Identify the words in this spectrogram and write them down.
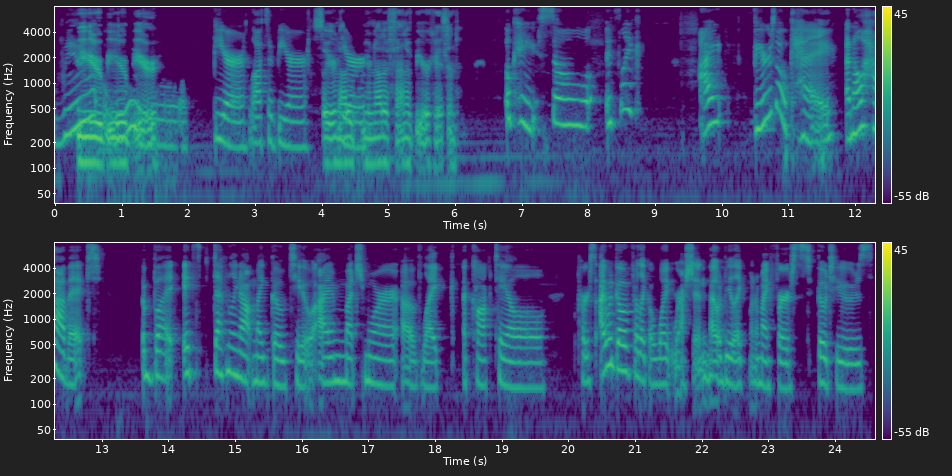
Woo, beer, beer, ooh. beer. Beer, lots of beer. So you're not beer. A, you're not a fan of beer, Caitlin? Okay, so it's like I beer's okay and I'll have it but it's definitely not my go-to. I'm much more of like a cocktail person. I would go for like a white Russian. That would be like one of my first go-tos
